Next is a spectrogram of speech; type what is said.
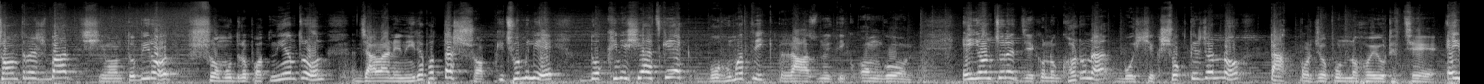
সন্ত্রাসবাদ, সীমান্ত বিরোধ, সমুদ্রপথ নিয়ন্ত্রণ, জ্বালানি নিরাপত্তা সবকিছু মিলিয়ে দক্ষিণ এশিয়া আজকে এক বহুমাত্রিক রাজনৈতিক অঙ্গন। এই অঞ্চলের যে কোনো ঘটনা বৈশ্বিক শক্তির জন্য তাৎপর্যপূর্ণ হয়ে উঠেছে। এই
